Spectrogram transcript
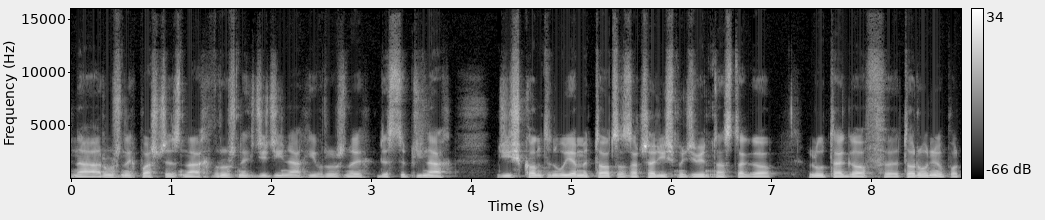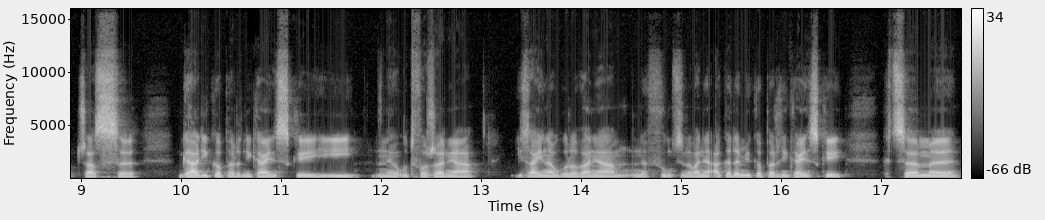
na różnych płaszczyznach, w różnych dziedzinach i w różnych dyscyplinach. Dziś kontynuujemy to, co zaczęliśmy 19 lutego w Toruniu podczas y, gali kopernikańskiej i y, utworzenia i zainaugurowania funkcjonowania Akademii Kopernikańskiej. Chcemy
